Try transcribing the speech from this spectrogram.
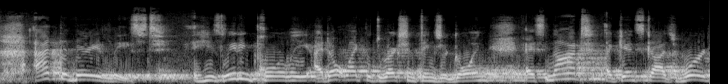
At the very least, he's leading poorly. I don't like the direction things are going. It's not against God's word.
